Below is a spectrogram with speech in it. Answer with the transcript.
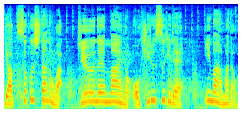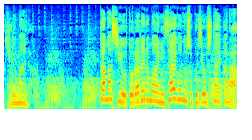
約束したのは10年前のお昼過ぎで今はまだお昼前だ。魂を取られる前に最後の食事をしたいから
